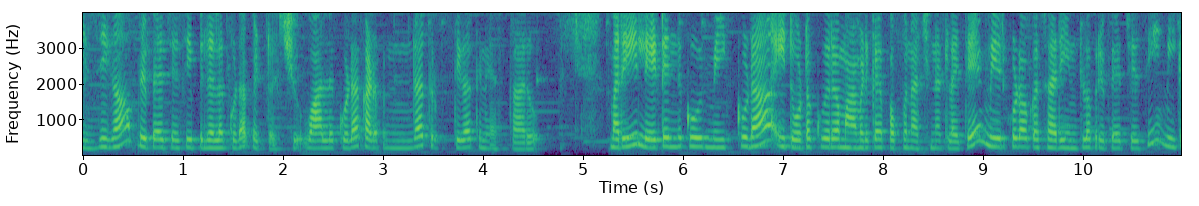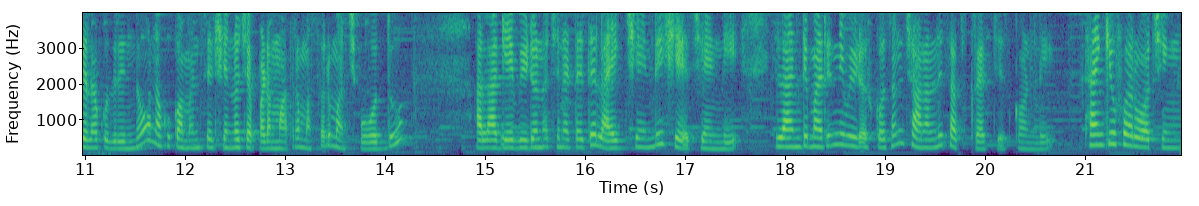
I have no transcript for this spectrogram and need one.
ఈజీగా ప్రిపేర్ చేసి పిల్లలకు కూడా పెట్టొచ్చు. వాళ్ళు కూడా కడుపు నిండా తృప్తిగా తినేస్తారు. మరి లేట్ ఎందుకు? మీకు కూడా ఈ తోటకూర మామిడికాయ పప్పు నచ్చినట్లయితే మీరు కూడా ఒకసారి ఇంట్లో ప్రిపేర్ చేసి మీకు ఎలా కుదిరిందో నాకు కామెంట్ సెక్షన్లో చెప్పడం మాత్రం అస్సలు మర్చిపోవద్దు. అలాగే వీడియో నచ్చినట్టయితే లైక్ చేయండి షేర్ చేయండి. ఇలాంటి మరిన్ని వీడియోస్ కోసం ఛానల్ని సబ్స్క్రైబ్ చేసుకోండి. Thank you for watching.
